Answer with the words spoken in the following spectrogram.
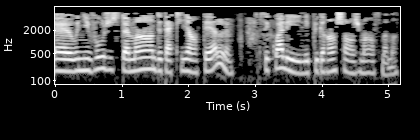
Euh, au niveau justement de ta clientèle, c'est quoi les, les plus grands changements en ce moment?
